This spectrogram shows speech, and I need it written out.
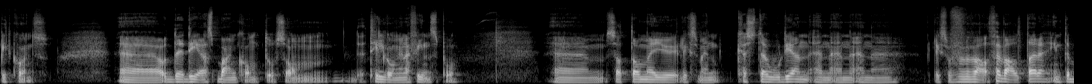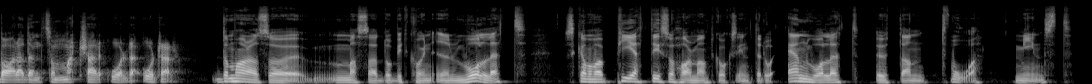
bitcoins. Eh, och det är deras bankkonto som tillgångarna finns på. Um, så att de är ju liksom en custodian, en, en, en eh, liksom förvaltare, inte bara den som matchar ordrar. De har alltså massa då bitcoin i en wallet. Ska man vara petig så har Mt. Gox inte då en wallet utan två, minst.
